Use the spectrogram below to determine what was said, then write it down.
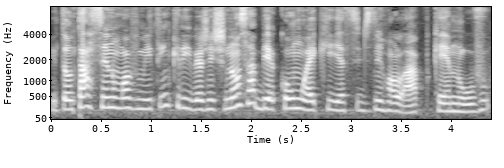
Então está sendo um movimento incrível. A gente não sabia como é que ia se desenrolar, porque é novo.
